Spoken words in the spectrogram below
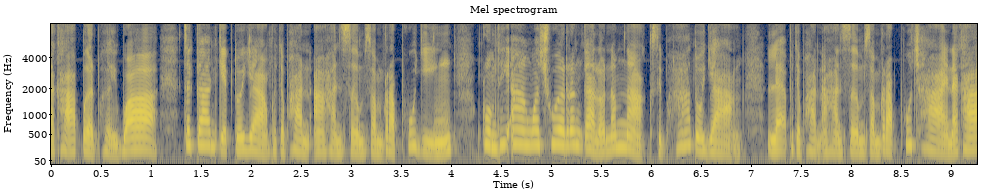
นะคะ เปิดเผยว่าจากการเก็บตัวอย่างผลิตภัณฑ์อาหารเสริมสำหรับผู้หญิง กลุ่มที่อ้างว่าช่วยเรื่องการลดน้ำหนัก 15 ตัวอย่าง และผลิตภัณฑ์อาหารเสริมสำหรับผู้ชายนะคะ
